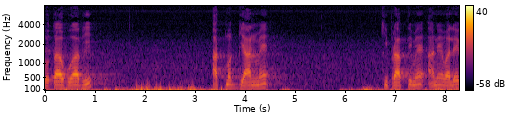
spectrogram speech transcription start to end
होता हुआ भी आत्मज्ञान में की प्राप्ति में आने वाले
